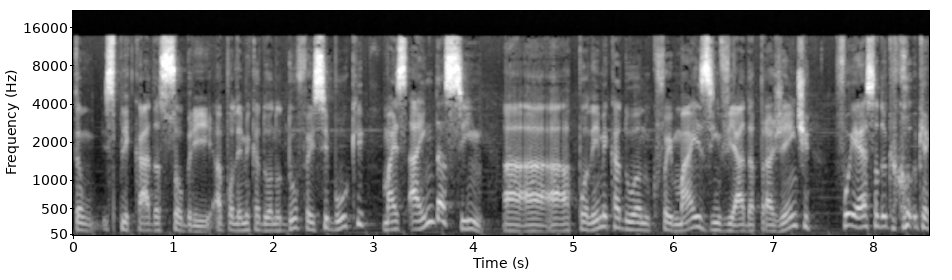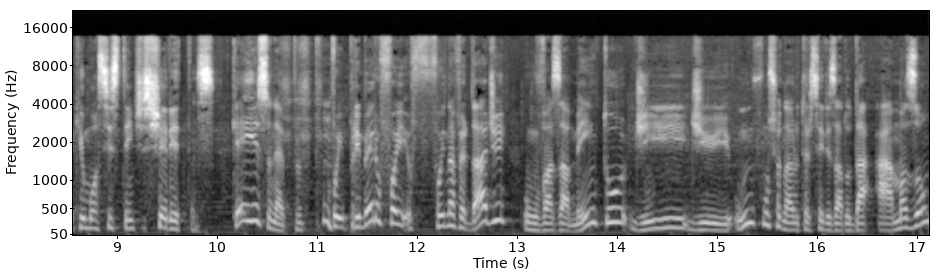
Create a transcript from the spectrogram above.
tão explicadas sobre a polêmica do ano do Facebook, mas ainda assim, a, a, a polêmica do ano que foi mais enviada pra gente foi essa do que eu coloquei aqui, um assistente xeretas. Que é isso, né? Foi, primeiro foi, foi, na verdade, um vazamento de, de um funcionário terceirizado da Amazon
